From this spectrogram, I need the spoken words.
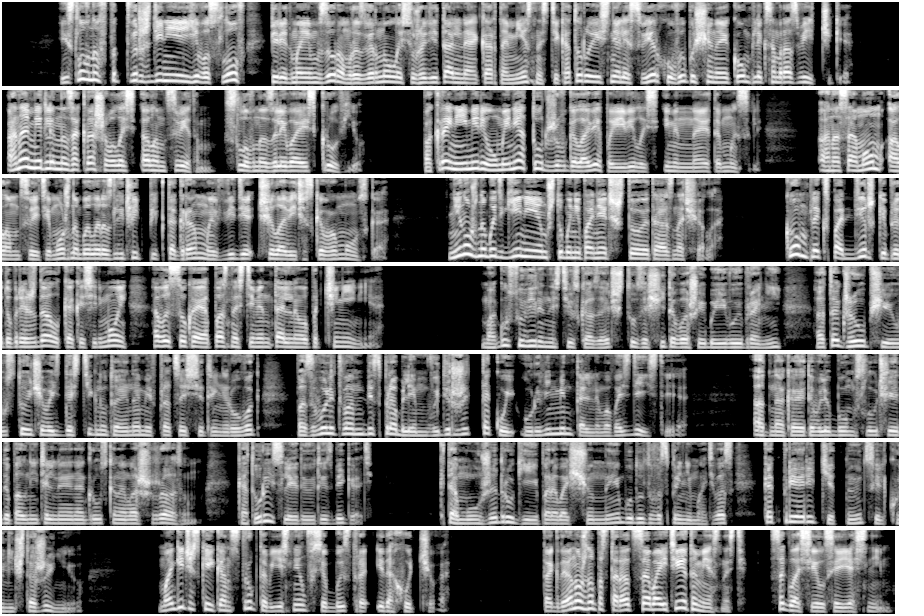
И словно в подтверждение его слов, перед моим взором развернулась уже детальная карта местности, которую сняли сверху выпущенные комплексом разведчики — она медленно закрашивалась алым цветом, словно заливаясь кровью. По крайней мере, у меня тут же в голове появилась именно эта мысль. А на самом алом цвете можно было различить пиктограммы в виде человеческого мозга. Не нужно быть гением, чтобы не понять, что это означало. Комплекс поддержки предупреждал, как и седьмой, о высокой опасности ментального подчинения. Могу с уверенностью сказать, что защита вашей боевой брони, а также общая устойчивость, достигнутая нами в процессе тренировок, позволит вам без проблем выдержать такой уровень ментального воздействия. Однако это в любом случае дополнительная нагрузка на ваш разум, который следует избегать. К тому же другие порабощенные будут воспринимать вас как приоритетную цель к уничтожению. Магический конструкт объяснил все быстро и доходчиво. Тогда нужно постараться обойти эту местность согласился я с ним.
